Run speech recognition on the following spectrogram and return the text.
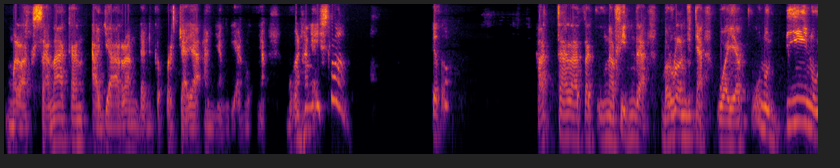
melaksanakan ajaran dan kepercayaan yang dianutnya. Bukan hanya Islam. Gitu hatta la takuna finda baru lanjutnya wa dinu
